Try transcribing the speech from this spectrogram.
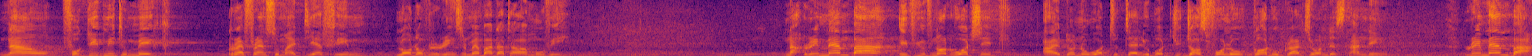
Now forgive me to make reference to my dear film Lord of the Rings. Remember that our movie? Now remember if you've not watched it I don't know what to tell you but just follow. God will grant you understanding. Remember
